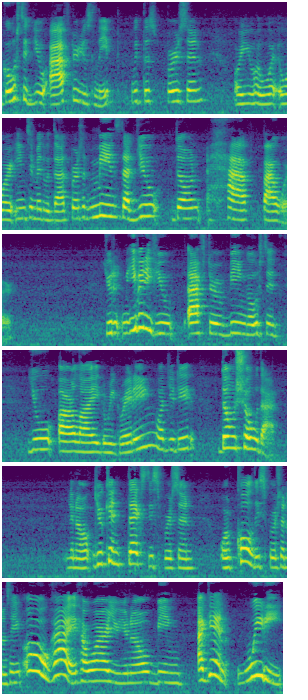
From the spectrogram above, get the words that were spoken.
ghosted you after you sleep with this person or you were intimate with that person means that you don't have power. You even if you after being ghosted you are like regretting what you did don't show that. You know you can text this person or call this person and saying oh hi how are you? You know being again witty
